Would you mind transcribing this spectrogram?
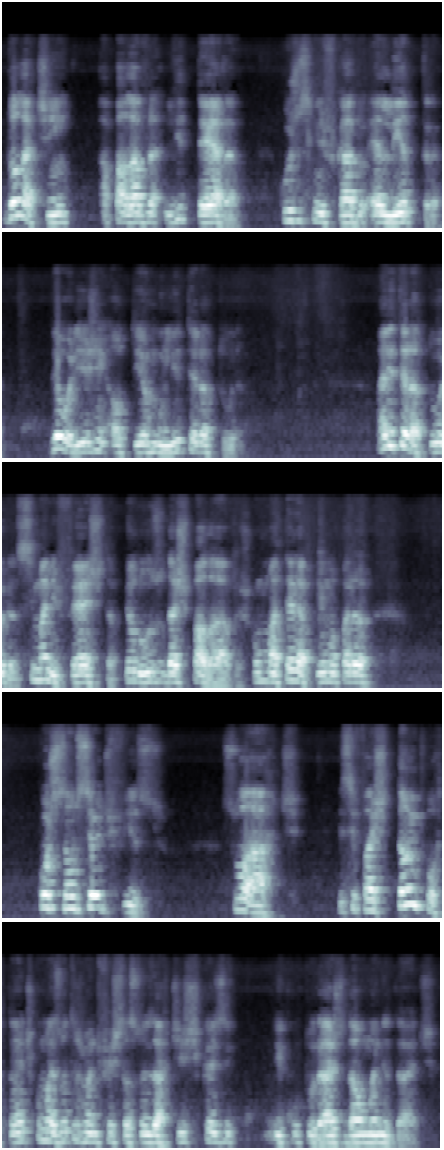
Do latim, a palavra litera, cujo significado é letra, deu origem ao termo literatura. A literatura se manifesta pelo uso das palavras como matéria-prima para a construção do seu edifício, sua arte, e se faz tão importante como as outras manifestações artísticas e culturais da humanidade.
